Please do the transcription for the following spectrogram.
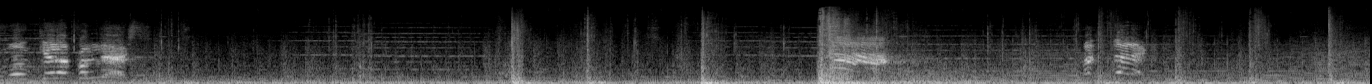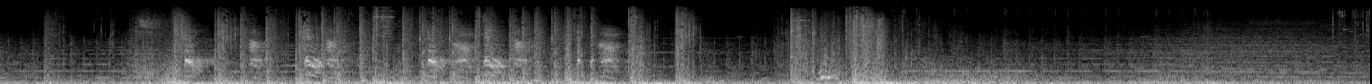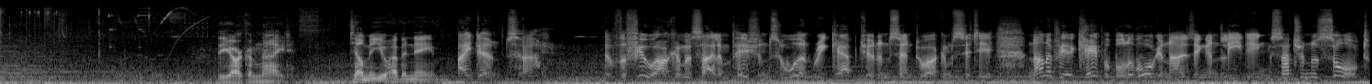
We'll get up from this! Tell me you have a name. I don't, sir. Of the few Arkham Asylum patients who weren't recaptured and sent to Arkham City, none appear capable of organizing and leading such an assault.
